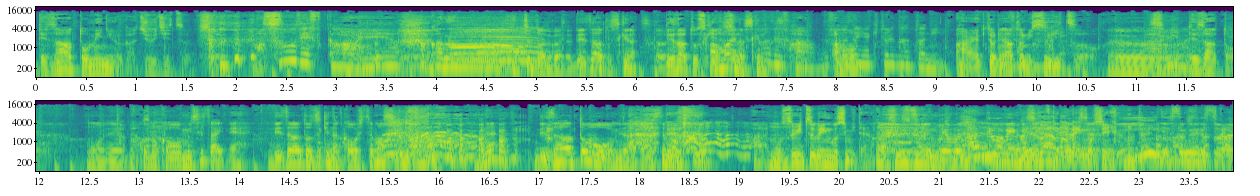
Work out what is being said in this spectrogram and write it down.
デザートメニューが充実してます。そうですか、はい。えー、あったかなちょっと待ってください。デザート好きなんですか？デザート好きですよ。甘いの好きなんですはい。沢井さん焼き鳥の後にはい、焼き鳥の後にスイーツを、はい、デザートをもうねこの顔見せたいね。デザート好きな顔してますよ。ね。ねデザート王みたいな顔してますよ。はい、もうスイーツ弁護士みたいな。あスイーツ弁護いやもう士ね何でも弁護士デザート弁護士みたいないいですねそれ。は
